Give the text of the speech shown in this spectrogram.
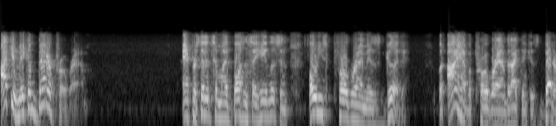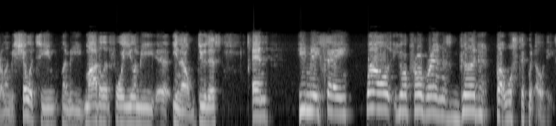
I can make a better program and present it to my boss and say, hey, listen, Odie's program is good. But I have a program that I think is better. Let me show it to you. Let me model it for you. Let me, uh, you know, do this. And he may say, well, your program is good, but we'll stick with Odie's.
